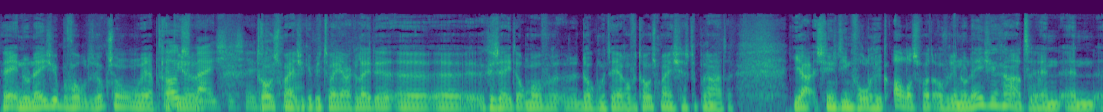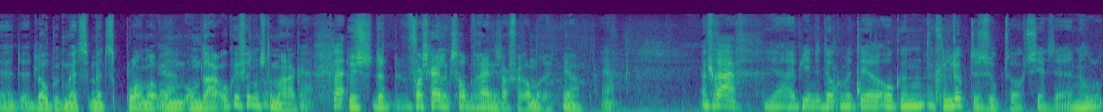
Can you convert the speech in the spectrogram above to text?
He, Indonesië bijvoorbeeld is ook zo'n onderwerp. Troostmeisjes. Hier, troostmeisjes. Ik heb hier twee jaar geleden gezeten... om over de documentaire over troostmeisjes te praten. Ja, sindsdien volg ik alles wat over Indonesië gaat. En, en het loop ik met, met plannen om, ja. om daar ook weer films te maken. Ja, dus dat, waarschijnlijk zal Bevrijdingsdag veranderen. Ja. ja. Een vraag. Ja, heb je in de documentaire ook een gelukte zoektocht zitten? En hoe,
